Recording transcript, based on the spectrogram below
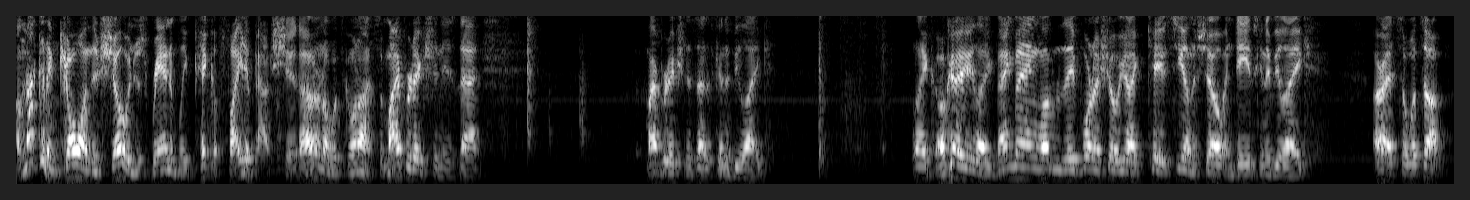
I'm not gonna go on this show and just randomly pick a fight about shit. I don't know what's going on. So my prediction is that my prediction is that it's gonna be like like, okay, like bang bang, welcome to Dave Portnoy show, we got KFC on the show, and Dave's gonna be like, Alright, so what's up?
